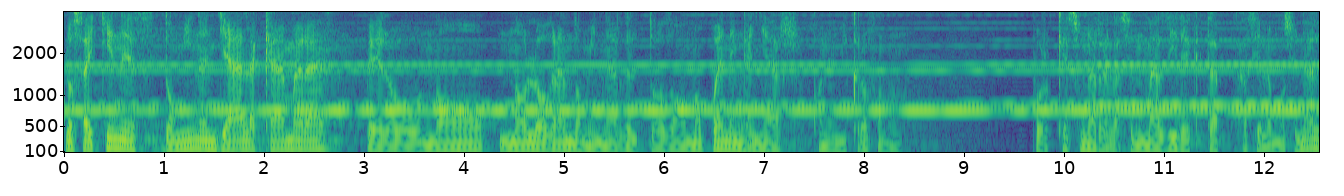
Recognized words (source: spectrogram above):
los hay quienes dominan ya la cámara, pero no, no logran dominar del todo, no pueden engañar con el micrófono, porque es una relación más directa hacia lo emocional.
